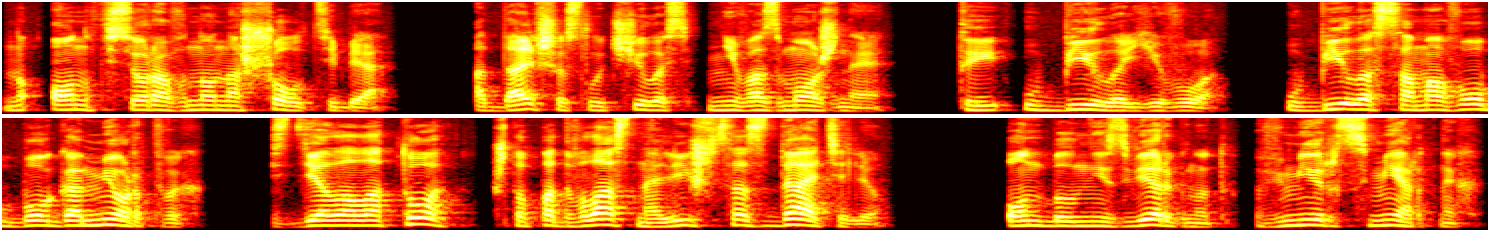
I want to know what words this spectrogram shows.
Но он все равно нашел тебя, а дальше случилось невозможное. Ты убила его, убила самого бога мертвых, сделала то, что подвластно лишь Создателю. Он был низвергнут в мир смертных.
